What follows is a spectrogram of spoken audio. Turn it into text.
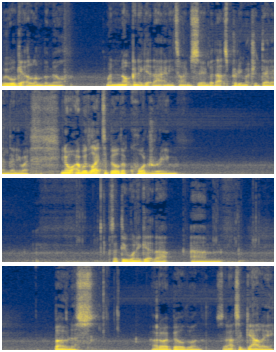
We will get a lumber mill. We're not going to get that anytime soon, but that's pretty much a dead end anyway. You know? I would like to build a quadrime. Because I do want to get that um, bonus. How do I build one? So that's a galley.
